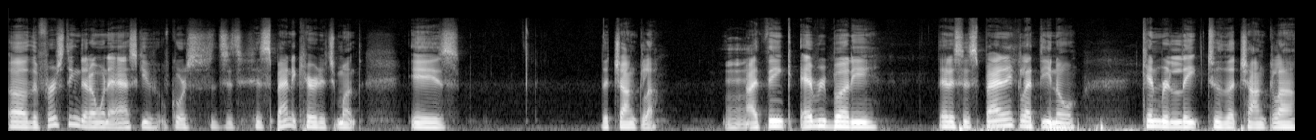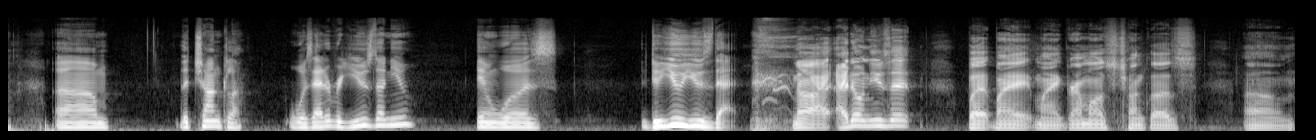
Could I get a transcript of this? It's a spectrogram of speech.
uh, the first thing that I want to ask you, of course, since it's Hispanic Heritage Month, is the chancla. I think everybody that is Hispanic, Latino, can relate to the chancla. Um, the chancla was that ever used on you, and was do you use that? No, I, I don't use it, but my my grandma's chanclas, um,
